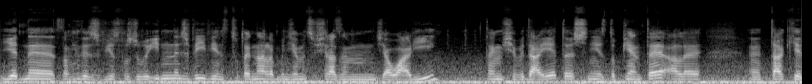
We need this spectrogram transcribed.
jedne zamknięte drzwi otworzyły inne drzwi, więc tutaj nadal będziemy coś razem działali tak mi się wydaje. To jeszcze nie jest dopięte, ale e, takie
